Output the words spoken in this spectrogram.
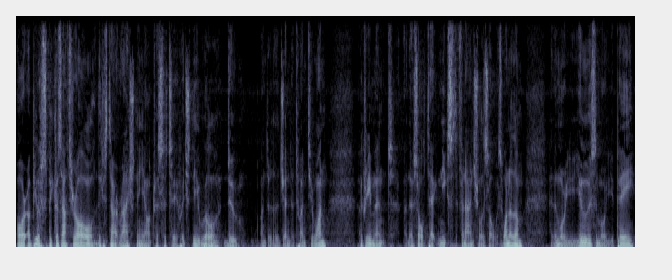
Or abuse, because after all, they can start rationing electricity, which they will do under the Agenda 21 agreement. There's all techniques, financial is always one of them. The more you use, the more you pay.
